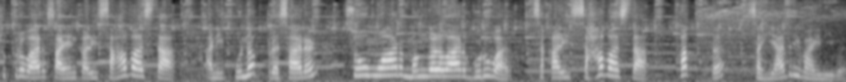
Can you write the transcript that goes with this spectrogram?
शुक्रवार सायंकाळी सहा वाजता आणि पुनःप्रसारण सोमवार मंगळवार गुरुवार सकाळी सहा वाजता फक्त सह्याद्री वाहिनीवर.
